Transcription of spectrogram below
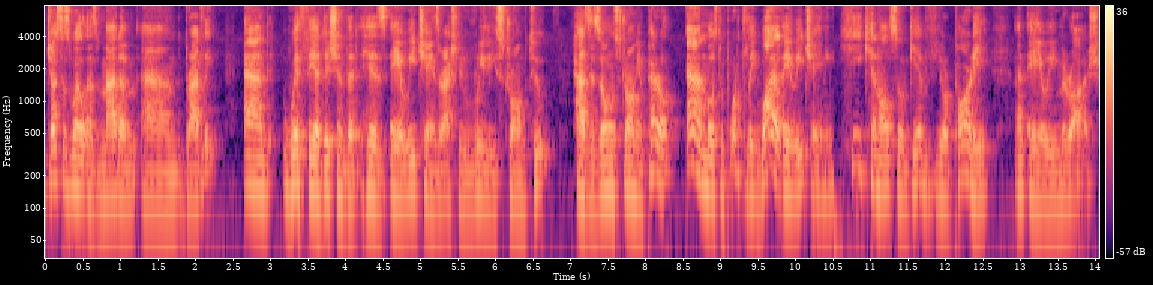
just as well as Madam and Bradley. And with the addition that his AoE chains are actually really strong too, has his own strong imperil, and most importantly, while AoE chaining, he can also give your party an AoE Mirage,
